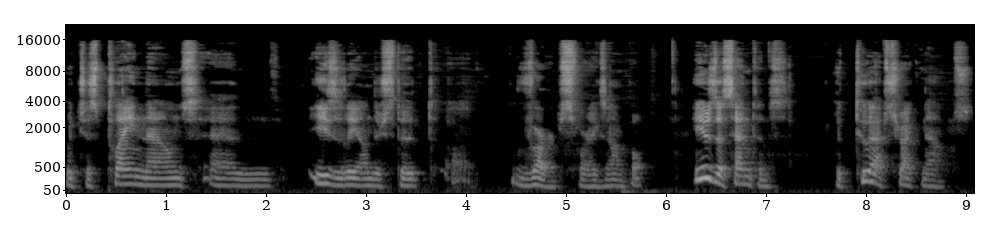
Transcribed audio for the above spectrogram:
with just plain nouns and easily understood uh, verbs, for example. Here's a sentence with two abstract nouns.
